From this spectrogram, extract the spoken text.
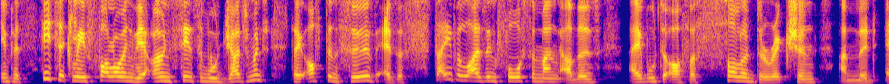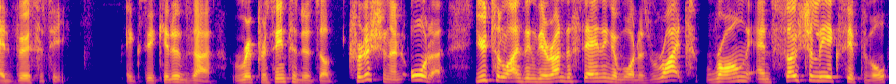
empathetically following their own sensible judgment, they often serve as a stabilizing force among others, able to offer solid direction amid adversity. Executives are representatives of tradition and order, utilizing their understanding of what is right, wrong, and socially acceptable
